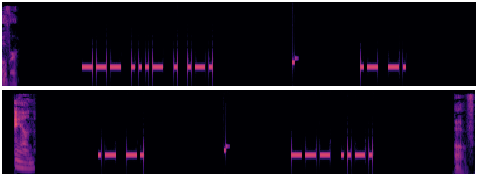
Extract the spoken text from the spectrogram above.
Over. An. Of.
